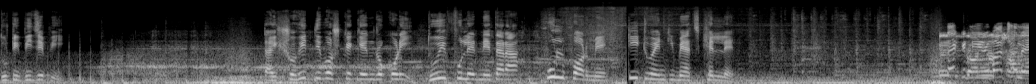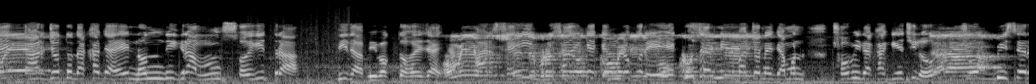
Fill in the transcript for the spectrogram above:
দুটি বিজেপি। তাই শহীদ দিবসকে কেন্দ্র করেই দুই ফুলের নেতারা ফুল ফর্মে টি টোয়েন্টি ম্যাচ খেললেন। প্রত্যেক নির্বাচনে কার্যত দেখা যায় নন্দীগ্রাম শহীদরা দ্বিধা বিভক্ত হয়ে যায়। আর সেই বিষয়কে কেন্দ্র করে একুশের নির্বাচনে যেমন ছবি দেখা গিয়েছিল চব্বিশের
